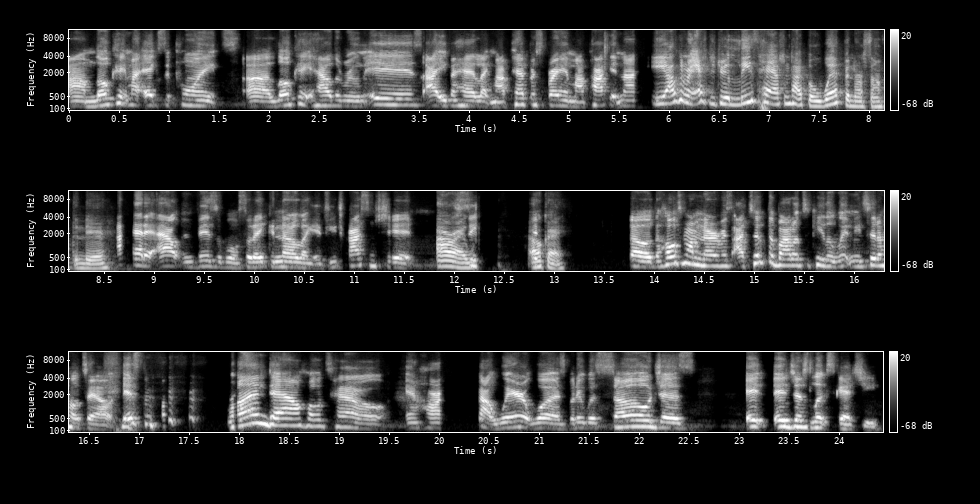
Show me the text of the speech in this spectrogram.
um, locate my exit points, uh, locate how the room is. I even had like my pepper spray and my pocket knife. Yeah, I was gonna ask you to at least have some type of weapon or something there. I had it out invisible so they can know like if you try some shit. All right. See. Okay. So the whole time I'm nervous, I took the bottle of tequila with me to the hotel. It's the run down hotel in Hart. I forgot where it was, but it was so just it it just looked sketchy.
